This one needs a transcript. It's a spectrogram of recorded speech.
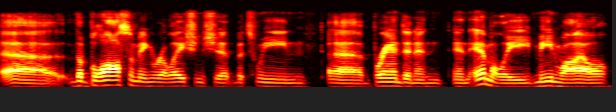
uh, the blossoming relationship between uh, Brandon and, and Emily. Meanwhile,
